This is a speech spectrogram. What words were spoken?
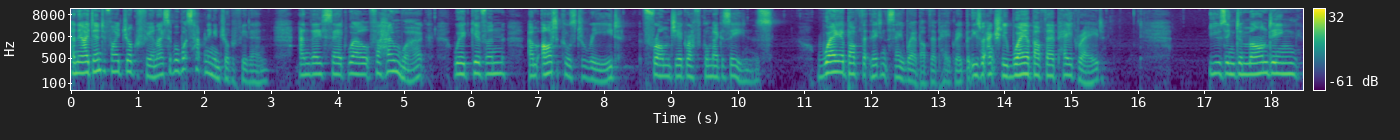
And they identified geography, and I said, well, what's happening in geography then? And they said, well, for homework, we're given um, articles to read from geographical magazines, way above, the, they didn't say way above their pay grade, but these were actually way above their pay grade, using demanding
